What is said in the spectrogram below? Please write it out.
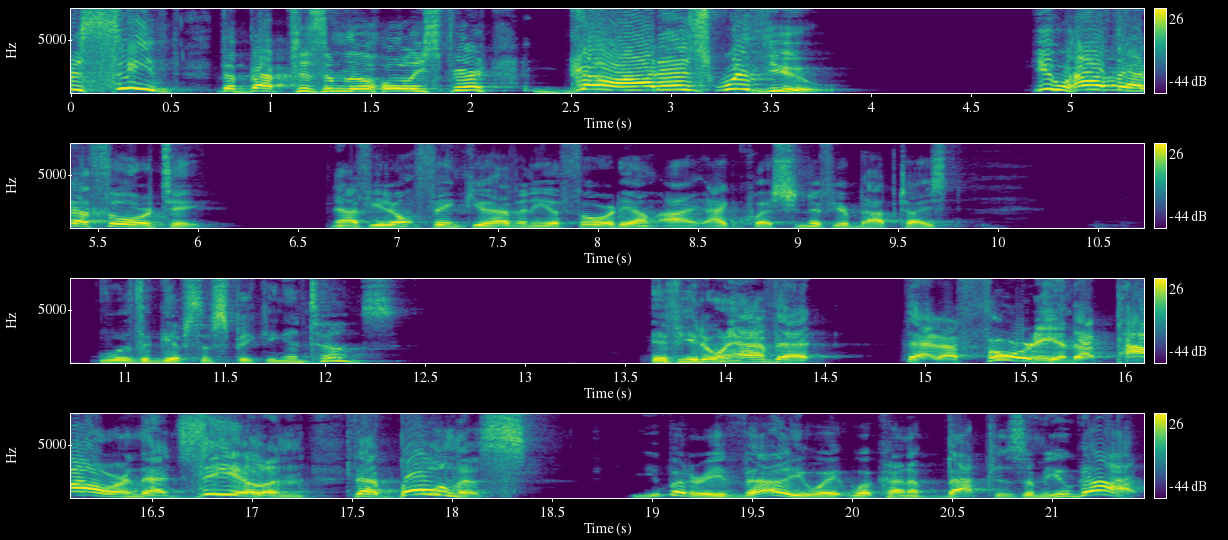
received the baptism of the Holy Spirit. God is with you. You have that authority. Now, if you don't think you have any authority, I, I question if you're baptized with the gifts of speaking in tongues. If you don't have that, that authority and that power and that zeal and that boldness, you better evaluate what kind of baptism you got.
